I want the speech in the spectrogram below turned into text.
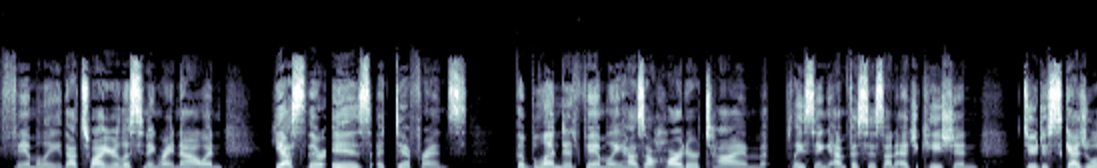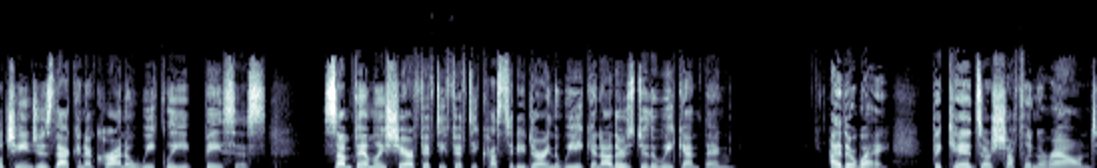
family? That's why you're listening right now. And yes, there is a difference. The blended family has a harder time placing emphasis on education due to schedule changes that can occur on a weekly basis. Some families share 50 50 custody during the week, and others do the weekend thing. Either way, the kids are shuffling around.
